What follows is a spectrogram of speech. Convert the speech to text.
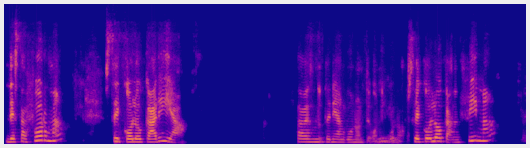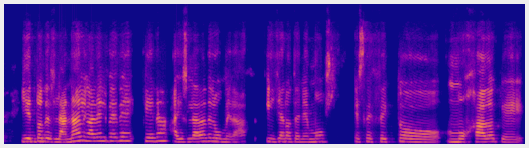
de esta forma se colocaría, ¿sabes? No tenía alguno, no tengo ninguno, se coloca encima y entonces la nalga del bebé queda aislada de la humedad y ya no tenemos ese efecto mojado que,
